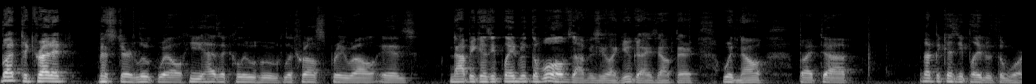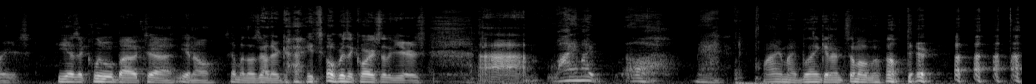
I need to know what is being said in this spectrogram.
But to credit Mr. Luke Will, he has a clue who Latrell Sprewell is not because he played with the Wolves, obviously, like you guys out there would know, but uh, not because he played with the Warriors. He has a clue about uh, you know some of those other guys over the course of the years. Uh, why am I? Oh man, why am I blanking on some of them out there?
